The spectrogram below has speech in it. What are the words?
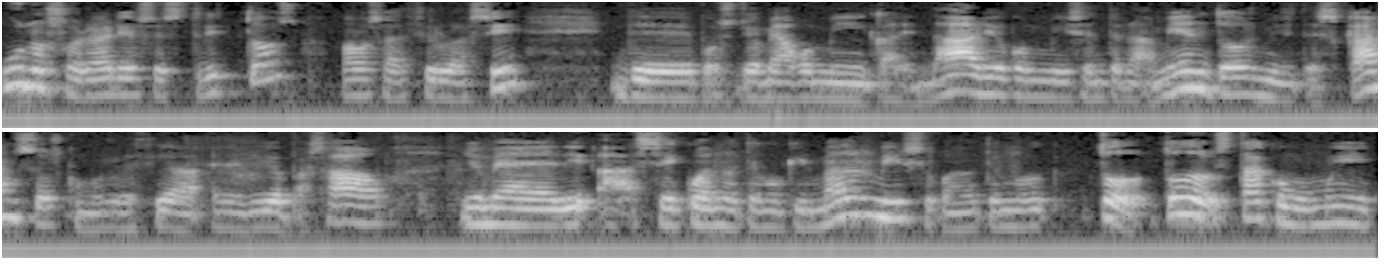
unos horarios estrictos, vamos a decirlo así, de pues yo me hago mi calendario con mis entrenamientos, mis descansos, como os decía en el vídeo pasado, yo me ah, sé cuándo tengo que irme a dormir, sé cuándo tengo todo, todo está como muy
